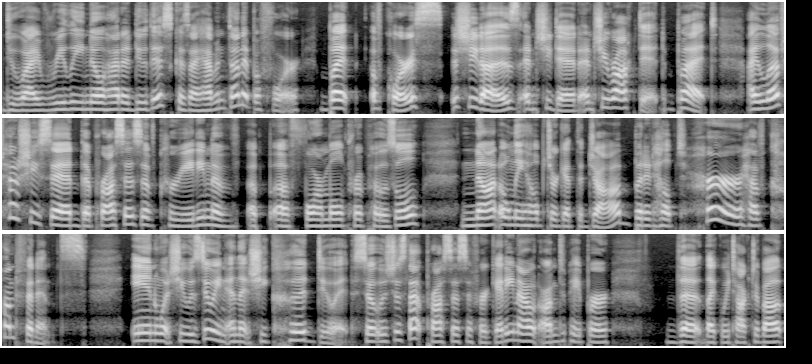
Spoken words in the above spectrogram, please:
do I really know how to do this because I haven't done it before? But of course, she does and she did and she rocked it. But I loved how she said the process of creating a, a, a formal proposal not only helped her get the job, but it helped her have confidence in what she was doing and that she could do it. So it was just that process of her getting out onto paper the like we talked about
